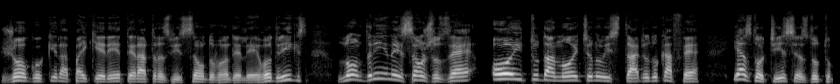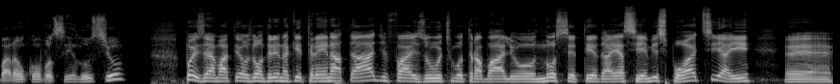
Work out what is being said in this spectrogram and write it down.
jogo que na Paiquerê terá transmissão do Vanderlei Rodrigues. Londrina e São José, 8 da noite no Estádio do Café. E as notícias do Tubarão com você, Lúcio. Pois é, Matheus Londrina que treina à tarde, faz o último trabalho no CT da SM Sports e aí é,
